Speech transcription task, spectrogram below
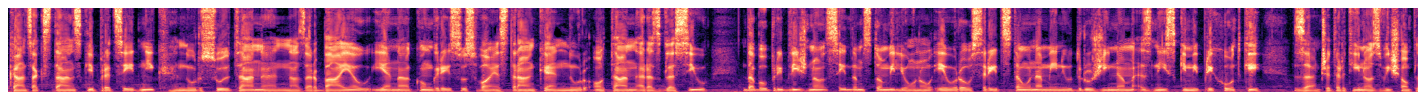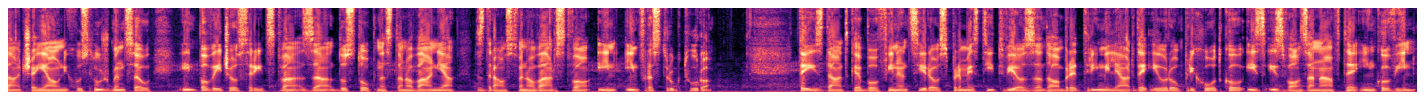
Kazahstanski predsednik Nur Sultan Nazarbajev je na kongresu svoje stranke Nur Otan razglasil, da bo približno 700 milijonov evrov sredstev namenil družinam z nizkimi prihodki, za četrtino zvišal plače javnih uslužbencev in povečal sredstva za dostopna stanovanja, zdravstveno varstvo in infrastrukturo. Te izdatke bo financiral s premestitvijo za dobre 3 milijarde evrov prihodkov iz izvoza nafte in kovin.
